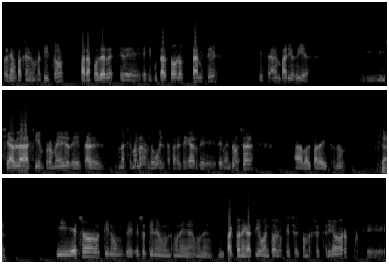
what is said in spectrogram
podrían pasar en un ratito, para poder eh, ejecutar todos los trámites están varios días. Y, y se habla así en promedio de estar una semana dando vueltas para llegar de, de Mendoza a Valparaíso, ¿no? Claro. Y eso tiene un, eh, eso tiene un, eh, eh, impacto negativo en todo lo que es el comercio exterior, porque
